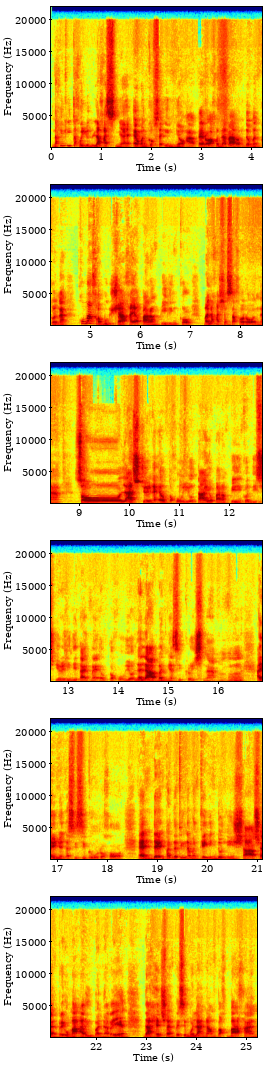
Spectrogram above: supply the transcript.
nakikita ko yung lakas niya. Ewan ko sa inyo ha, pero ako nararamdaman ko na kumakabog siya, kaya parang feeling ko malakas siya sa corona. So, last year na El Tocuyo tayo, parang feeling ko this year hindi tayo may El Tocuyo. Lalaban niya si Krishna. Mhm. Ayun yung nasisiguro ko. And then, pagdating naman kay Indonesia, syempre umaariba na rin. Dahil syempre simula na ang bakbakan,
